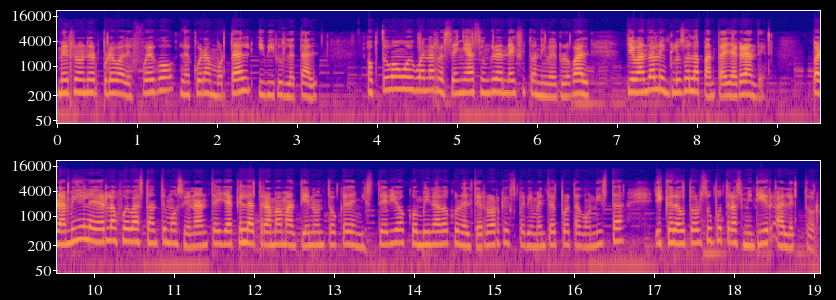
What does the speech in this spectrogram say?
Maze Prueba de Fuego, La Cura Mortal y Virus Letal. Obtuvo muy buenas reseñas y un gran éxito a nivel global, llevándolo incluso a la pantalla grande. Para mí leerla fue bastante emocionante ya que la trama mantiene un toque de misterio combinado con el terror que experimenta el protagonista y que el autor supo transmitir al lector.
